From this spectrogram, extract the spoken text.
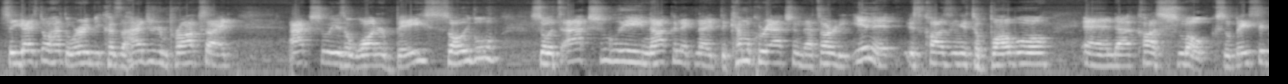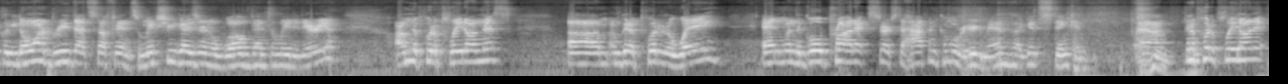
So you guys don't have to worry because the hydrogen peroxide actually is a water base soluble. So it's actually not going to ignite. The chemical reaction that's already in it is causing it to bubble and uh, cause smoke. So basically you don't want to breathe that stuff in. So make sure you guys are in a well ventilated area. I'm going to put a plate on this. Um, I'm going to put it away. And when the gold product starts to happen, come over here, man. I get stinking. Um, I'm gonna put a plate on it.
